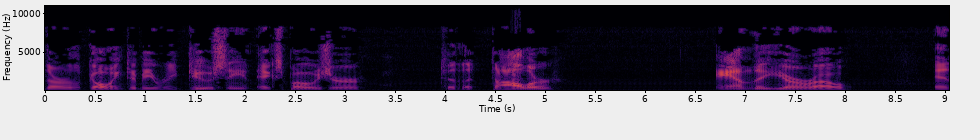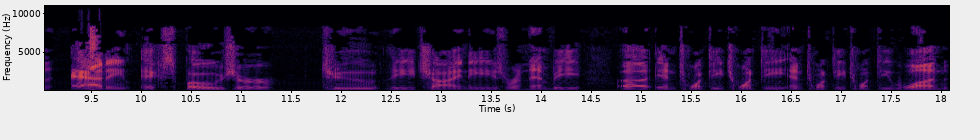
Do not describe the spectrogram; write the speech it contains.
they're going to be reducing exposure to the dollar and the euro and adding exposure to the Chinese renminbi uh, in 2020 and 2021.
